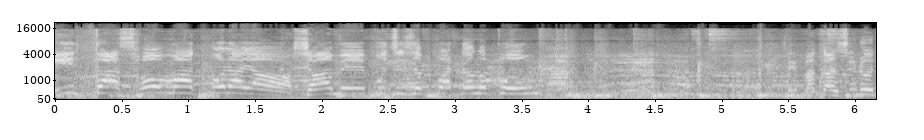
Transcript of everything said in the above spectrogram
Lintas hormat Bolaya Syamir pun si sempat mengepung Sepakan sudut.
